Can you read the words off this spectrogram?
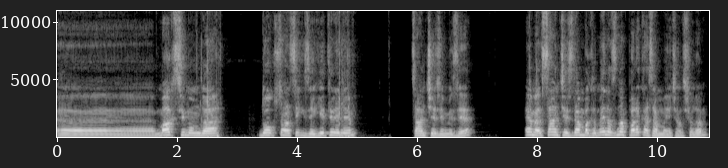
ee, maksimumda 98'e getirelim Sanchez'imizi. Hemen Sanchez'den bakalım. En azından para kazanmaya çalışalım.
